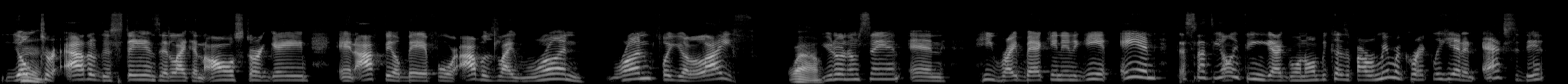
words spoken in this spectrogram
yoked mm. her out of the stands at like an all-star game and i felt bad for her. I was like run run for your life. Wow. You know what i'm saying? And he right back in it again and that's not the only thing he got going on because if i remember correctly he had an accident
